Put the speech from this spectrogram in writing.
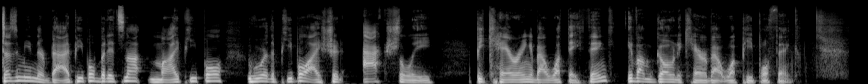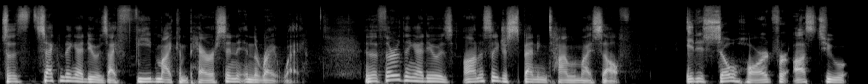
Doesn't mean they're bad people, but it's not my people who are the people I should actually be caring about what they think if I'm going to care about what people think. So the second thing I do is I feed my comparison in the right way. And the third thing I do is honestly just spending time with myself. It is so hard for us to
